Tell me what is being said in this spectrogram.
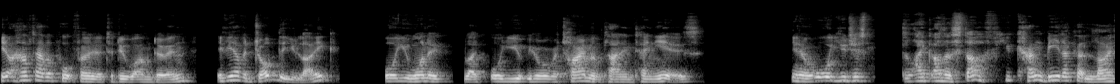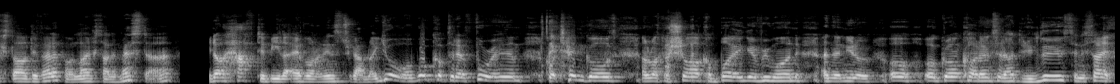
You don't have to have a portfolio to do what I'm doing. If you have a job that you like, or you want to like, or you, your retirement plan in ten years, you know, or you just like other stuff, you can be like a lifestyle developer, a lifestyle investor. You don't have to be like everyone on Instagram, like, yo, I woke up today at 4 a.m., got 10 goals, I'm like a shark, I'm buying everyone, and then, you know, oh, oh Grant Cardone said I had to do this, and it's like,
